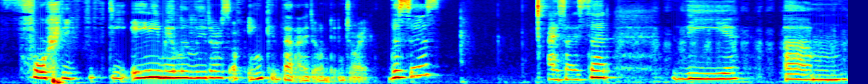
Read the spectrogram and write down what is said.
40, 50, 80 milliliters of ink that I don't enjoy. This is, as I said, the um,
